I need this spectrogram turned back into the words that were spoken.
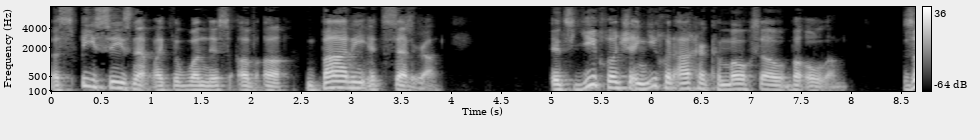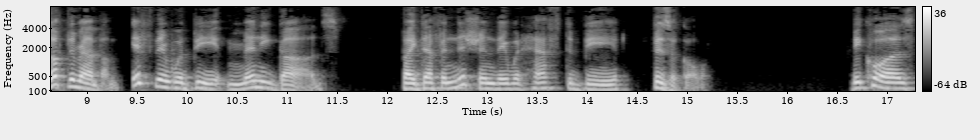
a species, not like the oneness of a body, etc. It's yichud and yichud acher kamoso ba'olam. Zok the Rambam. If there would be many gods, by definition, they would have to be physical. Because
